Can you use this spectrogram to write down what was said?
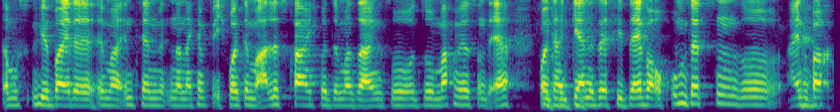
Da mussten wir beide immer intern miteinander kämpfen. Ich wollte immer alles fragen, ich wollte immer sagen, so, so machen wir es. Und er wollte halt gerne sehr viel selber auch umsetzen, so einfach,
